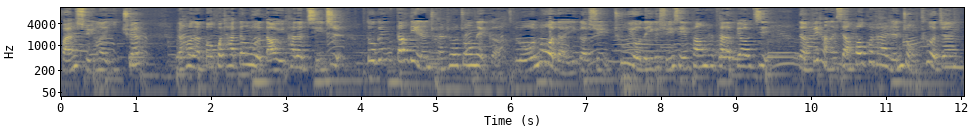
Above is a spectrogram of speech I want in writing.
环巡了一圈，然后呢，包括他登陆的岛屿，他的旗帜。都跟当地人传说中那个罗诺的一个巡出游的一个巡行方式、它的标记等非常的像，包括它人种特征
